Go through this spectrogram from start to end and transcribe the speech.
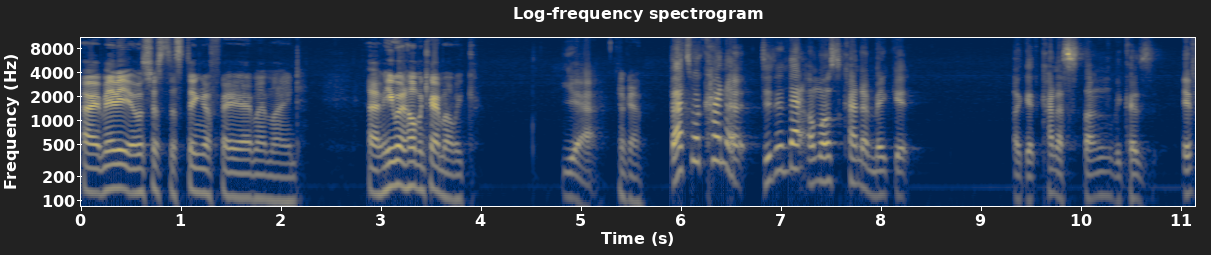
right. Maybe it was just the sting of Freya in my mind. Um, he went home in caramel week. Yeah. Okay. That's what kind of didn't that almost kind of make it like it kind of stung because if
